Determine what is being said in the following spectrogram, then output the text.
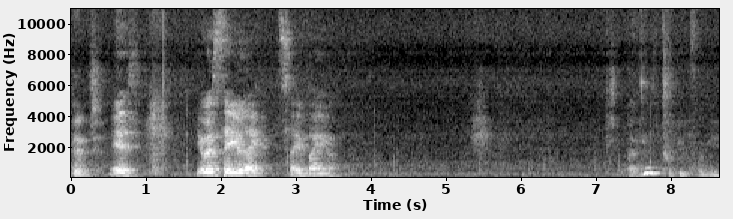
Hint. It's, you always say you like, so I buy you. I think it's too big for me.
